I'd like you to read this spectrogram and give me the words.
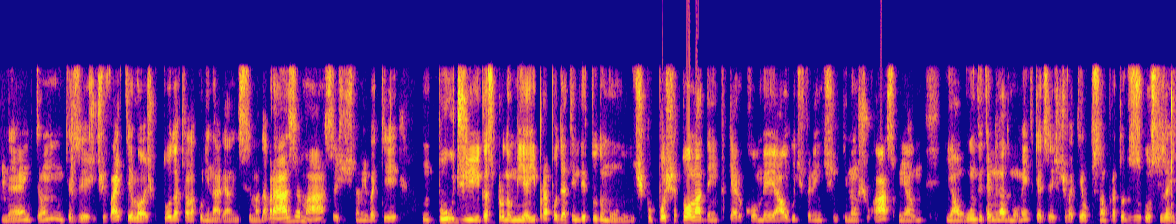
Né? Então, quer dizer, a gente vai ter, lógico, toda aquela culinária em cima da brasa, mas a gente também vai ter um pool de gastronomia aí para poder atender todo mundo. Tipo, poxa, tô lá dentro, quero comer algo diferente que não churrasco em algum, em algum determinado momento, quer dizer, a gente vai ter opção para todos os gostos aí.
